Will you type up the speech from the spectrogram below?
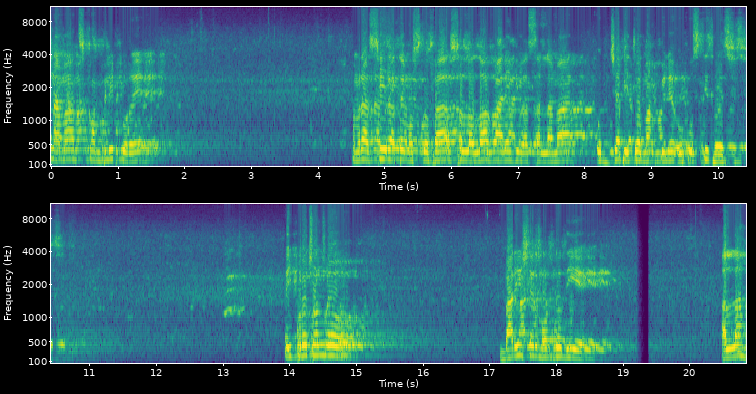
নামাজ কমপ্লিট করে আমরা সিরাতে মুস্তফা সাল্লাল্লাহু আলাইহি ওয়াসাল্লামার উদযাপিত মাহফিলে উপস্থিত হয়েছি। এই প্রচণ্ড বারিশের মধ্য দিয়ে আল্লাহ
